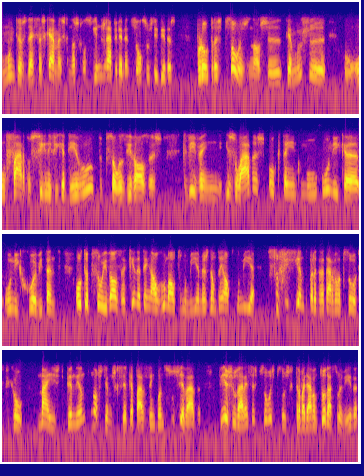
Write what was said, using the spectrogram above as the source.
muitas dessas camas que nós conseguimos rapidamente são substituídas por outras pessoas. Nós uh, temos uh, um fardo significativo de pessoas idosas que vivem isoladas ou que têm como única, único coabitante outra pessoa idosa que ainda tem alguma autonomia, mas não tem autonomia suficiente para tratar de uma pessoa que ficou mais dependente. Nós temos que ser capazes, enquanto sociedade, de ajudar essas pessoas, pessoas que trabalharam toda a sua vida,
